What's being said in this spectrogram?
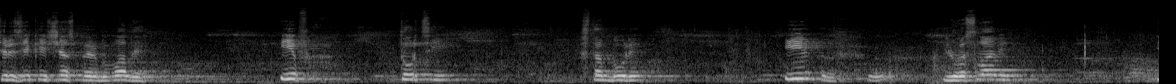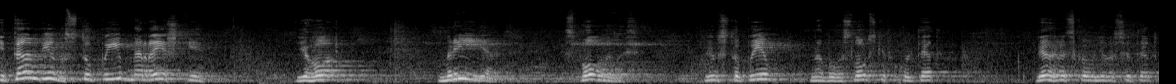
через який час перебували і в Турції, в Стамбулі, і Югославії. І там він вступив нарешті, його мрія сповнилась. Він вступив на богословський факультет Белградського університету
